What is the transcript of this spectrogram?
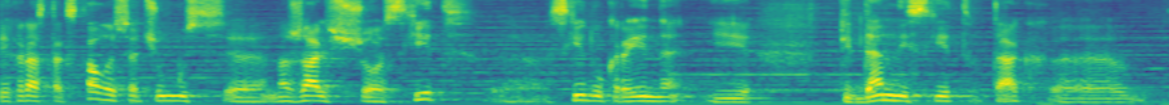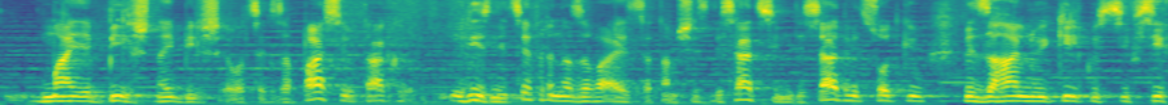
Якраз так сталося чомусь, на жаль, що схід, схід України і південний схід так е, має більш найбільше оцих запасів. Так різні цифри називаються там 60-70% від загальної кількості всіх.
